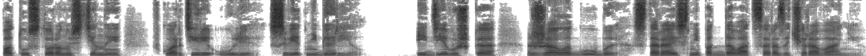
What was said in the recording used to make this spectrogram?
По ту сторону стены в квартире Ули свет не горел, и девушка сжала губы, стараясь не поддаваться разочарованию.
